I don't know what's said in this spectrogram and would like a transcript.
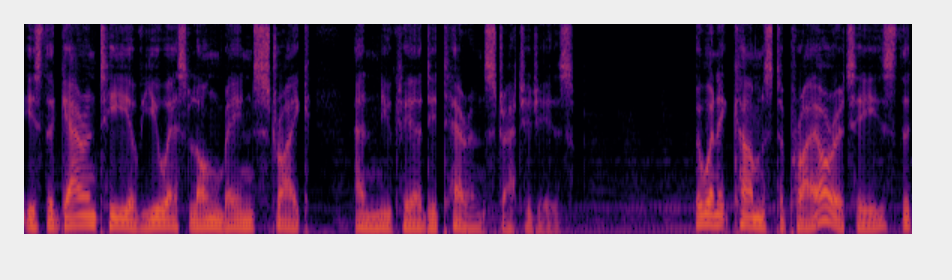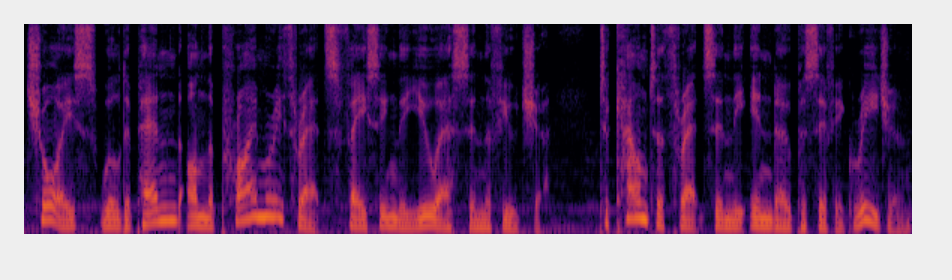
is the guarantee of US long-range strike and nuclear deterrence strategies. But when it comes to priorities, the choice will depend on the primary threats facing the US in the future. To counter threats in the Indo-Pacific region,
